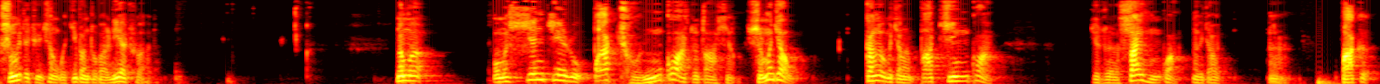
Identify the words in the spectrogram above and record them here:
所有的取向我基本都把它列出来了。那么，我们先进入八纯卦之大象。什么叫？刚才我们讲了八金卦，就是三横卦，那个叫嗯八个。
